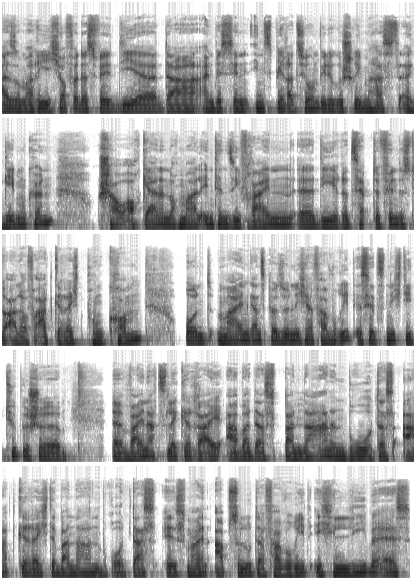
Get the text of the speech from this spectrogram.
Also Marie, ich hoffe, dass wir dir da ein bisschen Inspiration, wie du geschrieben hast, äh, geben können. Schau auch gerne nochmal intensiv rein. Äh, die Rezepte findest du alle auf artgerecht.com. Und mein ganz persönlicher Favorit ist jetzt nicht die typische äh, Weihnachtsleckerei, aber das Bananenbrot, das artgerechte Bananenbrot. Das ist mein absoluter Favorit. Ich liebe es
